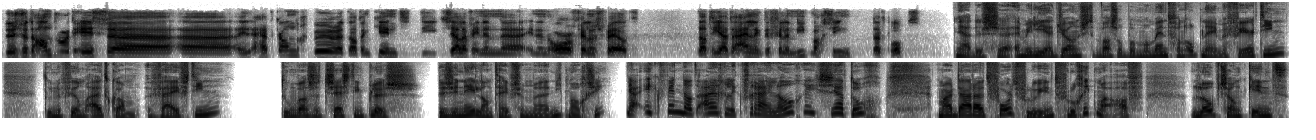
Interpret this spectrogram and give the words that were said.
Dus het antwoord is: eh, eh, het kan gebeuren dat een kind die zelf in een, in een horrorfilm speelt, dat hij uiteindelijk de film niet mag zien. Dat klopt. Ja, dus Emilia Jones was op het moment van opnemen 14. Toen de film uitkwam 15. Toen was het 16 plus. Dus in Nederland heeft ze hem niet mogen zien. Ja, ik vind dat eigenlijk vrij logisch. Ja, toch? Maar daaruit voortvloeiend vroeg ik me af: loopt zo'n kind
